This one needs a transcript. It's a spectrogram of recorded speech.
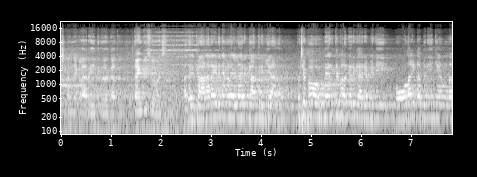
ഇഷ്ടം ഞങ്ങൾ അറിയിക്കുന്നതും കാത്ത്. താങ്ക് യു സോ മച്ച് അത് കാണാനായിട്ട് ഞങ്ങൾ എല്ലാവരും കാത്തിരിക്കുകയാണ്. പക്ഷെ ഇപ്പോൾ നേരത്തെ പറഞ്ഞൊരു കാര്യം ഇനി മോളായിട്ട് അഭിനയിക്കാനുള്ള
